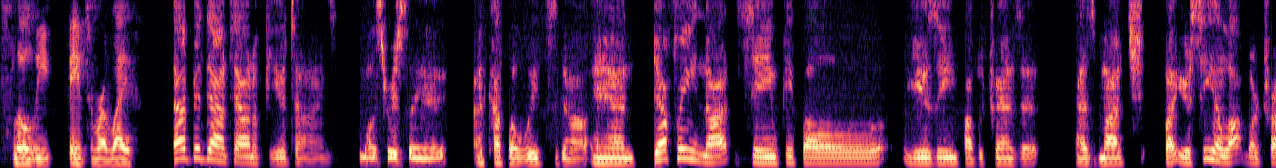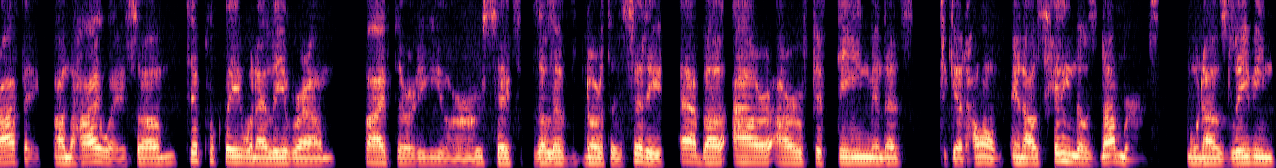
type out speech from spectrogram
slowly fades from our life? I've been downtown a few times, most recently a couple of weeks ago, and definitely not seeing people using public transit as much, but you're seeing a lot more traffic on the highway. So um, typically when I leave around 5.30 or 6, because I live north of the city, about hour, hour 15 minutes to get home. And I was hitting those numbers when I was leaving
